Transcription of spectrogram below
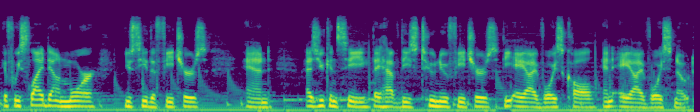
if we slide down more, you see the features, and as you can see, they have these two new features, the AI voice call and AI voice note.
